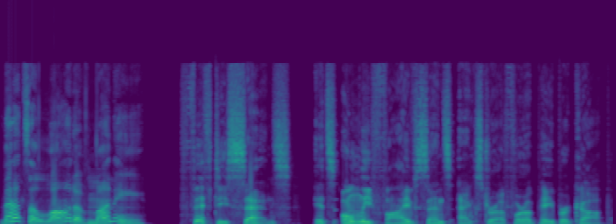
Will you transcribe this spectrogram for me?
That's a lot of money. 50 cents? It's only 5 cents extra for a paper cup.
